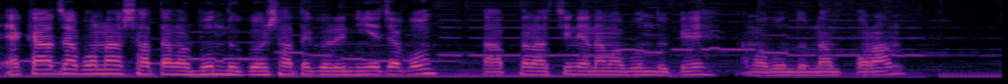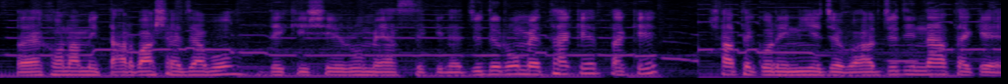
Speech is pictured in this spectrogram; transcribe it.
একা যাব না, সাথে আমার বন্ধুকেও সাথে করে নিয়ে যাব। তা আপনারা চিনেন আমার বন্ধুকে, আমার বন্ধুর নাম পরাণ। তো এখন আমি তার বাসায় যাব, দেখি সে রুমে আছে কিনা। যদি রুমে থাকে, তাকে সাথে করে নিয়ে যাব। আর যদি না থাকে,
